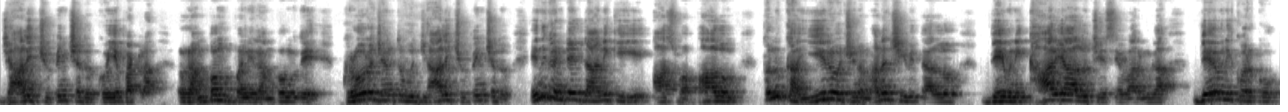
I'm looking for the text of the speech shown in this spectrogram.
జాలి చూపించదు కొయ్య పట్ల. రంపము పని రంపముదే. క్రూర జంతువు జాలి చూపించదు. ఎందుకంటే దానికి ఆ స్వభావం. కనుక ఈ రోజున మన జీవితాల్లో దేవుని కార్యాలు చేసే వారంగా దేవుని కొరకు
